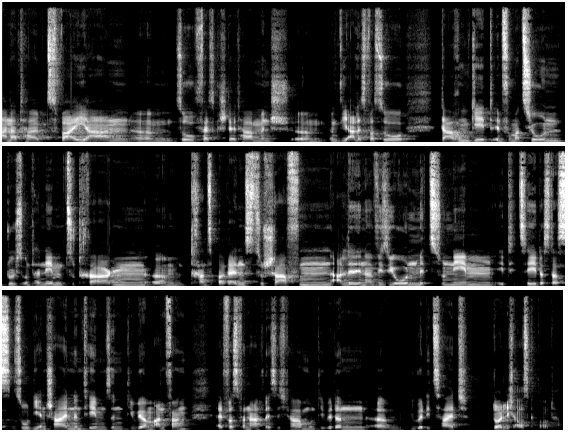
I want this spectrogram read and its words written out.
anderthalb, zwei Jahren ähm, so festgestellt haben, Mensch, ähm, irgendwie alles, was so darum geht, Informationen durchs Unternehmen zu tragen, ähm, Transparenz zu schaffen, alle in einer Vision mitzunehmen, etc., dass das so die entscheidenden Themen sind, die wir am Anfang etwas vernachlässigt haben und die wir dann ähm, über die Zeit deutlich ausgebaut haben.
